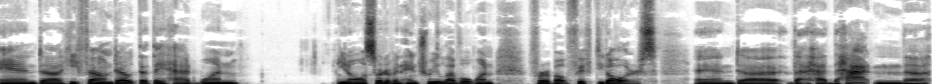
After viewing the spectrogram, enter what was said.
And uh, he found out that they had one you know, sort of an entry level one for about $50. And, uh, that had the hat and the,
